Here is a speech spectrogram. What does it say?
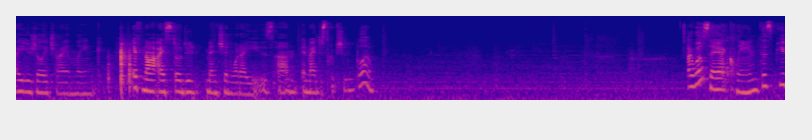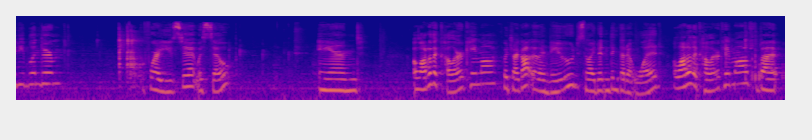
I usually try and link. If not, I still do mention what I use um, in my description below. I will say I cleaned this beauty blender before I used it with soap. And a lot of the color came off, which I got the nude, so I didn't think that it would. A lot of the color came off, but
